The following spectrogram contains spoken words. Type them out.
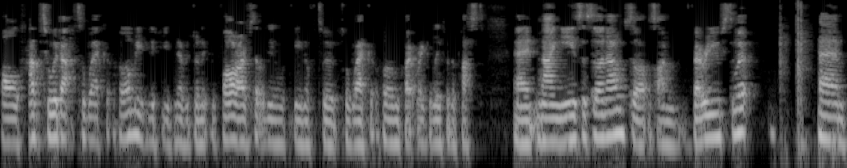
all had to adapt to work at home, even if you've never done it before, I've certainly been lucky enough to, to work at home quite regularly for the past uh, nine years or so now, so, so I'm very used to it. Um,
